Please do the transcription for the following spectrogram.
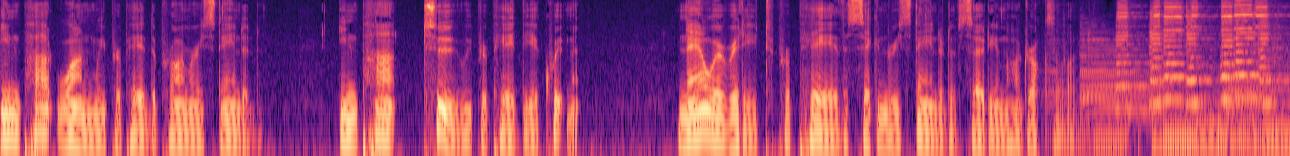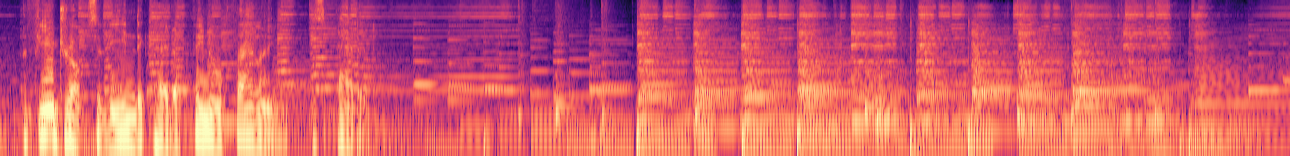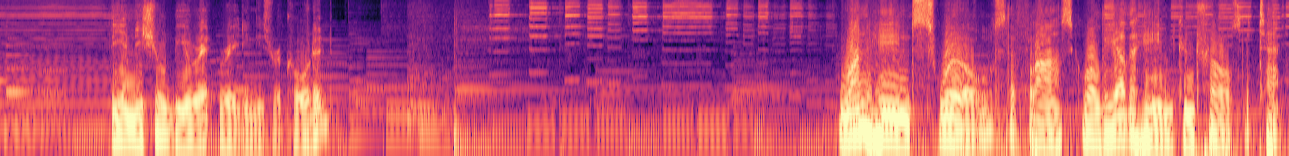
In part 1 we prepared the primary standard. In part 2 we prepared the equipment. Now we're ready to prepare the secondary standard of sodium hydroxide. A few drops of the indicator phenolphthalein is added. The initial burette reading is recorded. One hand swirls the flask while the other hand controls the tap.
